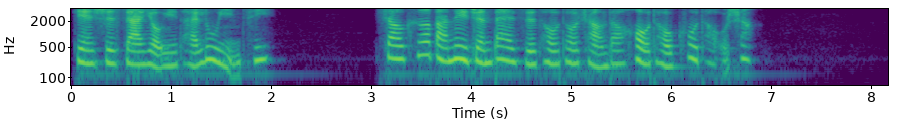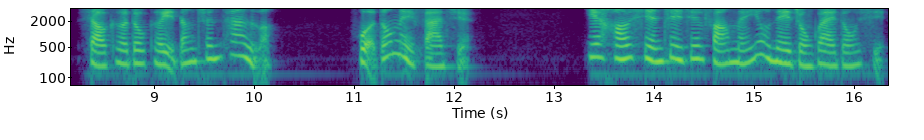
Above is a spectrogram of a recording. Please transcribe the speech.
电视下有一台录影机。小柯把那卷带子偷偷藏到后头裤头上。小柯都可以当侦探了，我都没发觉。也好险，这间房没有那种怪东西，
